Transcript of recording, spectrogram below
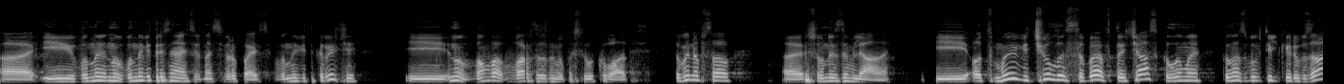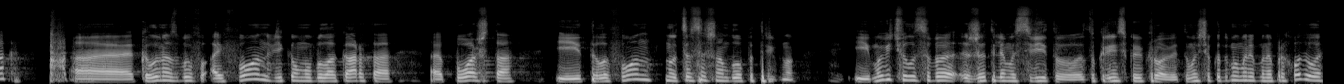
Е, і вони, ну, вони відрізняються від нас, європейців. Вони відкриті, і ну, вам варто з ними поспілкуватися. Тому я написав, е, що вони земляни. І от ми відчули себе в той час, коли ми, коли у нас був тільки рюкзак, е, коли у нас був айфон, в якому була карта, пошта і телефон. Ну, це все, що нам було потрібно. І ми відчули себе жителями світу з української крові. Тому що коли ми не приходили,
